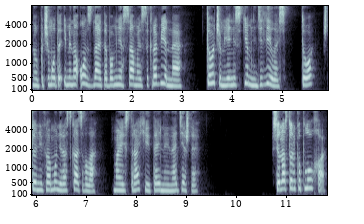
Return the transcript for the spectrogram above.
Но почему-то именно он знает обо мне самое сокровенное. То, чем я ни с кем не делилась. То, что никому не рассказывала. Мои страхи и тайные надежды. «Все настолько плохо!»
